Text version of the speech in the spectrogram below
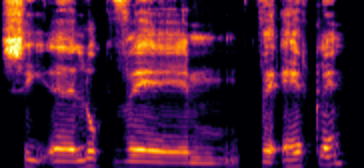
see uh, look the um, the airplane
